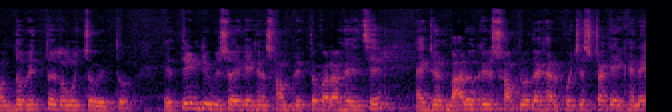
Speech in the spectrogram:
মধ্যবিত্ত এবং উচ্চবিত্ত এই তিনটি বিষয়কে এখানে সম্পৃক্ত করা হয়েছে। একজন বালকের স্বপ্ন দেখার প্রচেষ্টাকে এখানে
